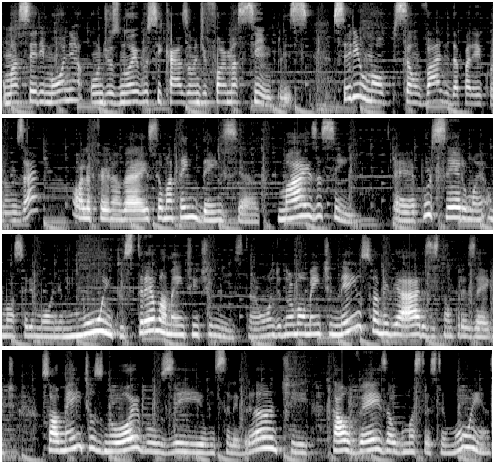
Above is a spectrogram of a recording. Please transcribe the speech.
uma cerimônia onde os noivos se casam de forma simples, seria uma opção válida para economizar? Olha, Fernanda, isso é uma tendência, mas assim, é, por ser uma, uma cerimônia muito, extremamente intimista, onde normalmente nem os familiares estão presentes, somente os noivos e um celebrante, talvez algumas testemunhas,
